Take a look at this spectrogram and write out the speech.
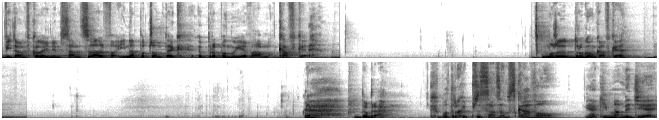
Witam w kolejnym Samcu Alpha i na początek proponuję Wam kawkę. Może drugą kawkę? Ech, dobra. Chyba trochę przesadzam z kawą. Jaki mamy dzień?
